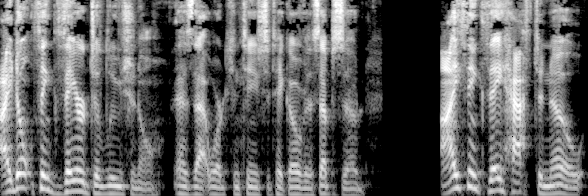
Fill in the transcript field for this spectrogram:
I, don't think they're delusional, as that word continues to take over this episode. I think they have to know,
